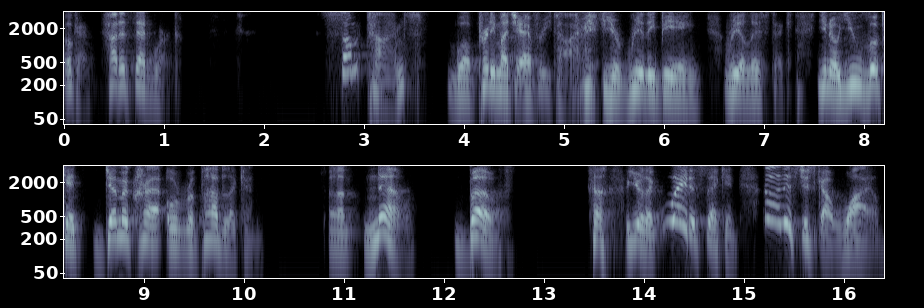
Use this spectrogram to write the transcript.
Okay. How does that work? Sometimes, well, pretty much every time, if you're really being realistic, you know, you look at Democrat or Republican. Um, no, both. You're like, wait a second. Oh, this just got wild.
